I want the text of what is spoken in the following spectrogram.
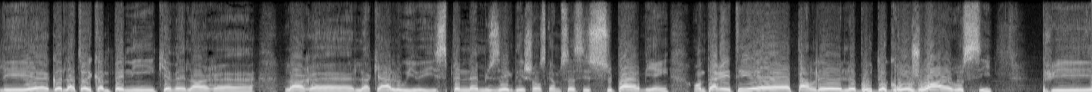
les euh, gars de la Toy Company qui avaient leur, euh, leur local où ils, spinnent la musique, des choses comme ça. C'est super bien. On est arrêté par le, bout de gros joueurs aussi. Puis,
